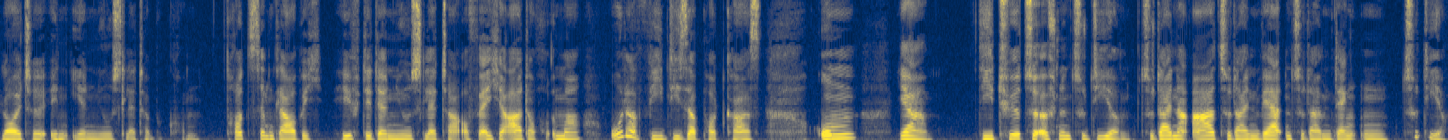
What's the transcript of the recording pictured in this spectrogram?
Leute in ihren Newsletter bekommen. Trotzdem glaube ich, hilft dir der Newsletter auf welche Art auch immer oder wie dieser Podcast, um ja die Tür zu öffnen zu dir, zu deiner Art, zu deinen Werten, zu deinem Denken, zu dir.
